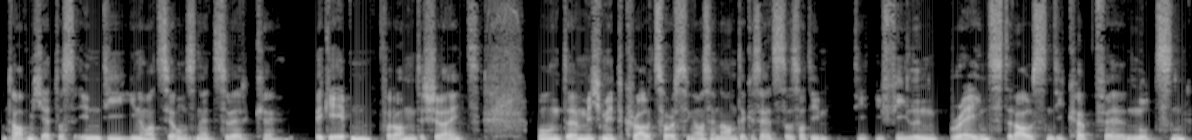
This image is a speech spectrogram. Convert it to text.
und habe mich etwas in die Innovationsnetzwerke begeben, vor allem in der Schweiz, und äh, mich mit Crowdsourcing auseinandergesetzt, also die, die, die vielen Brains draußen, die Köpfe nutzen.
